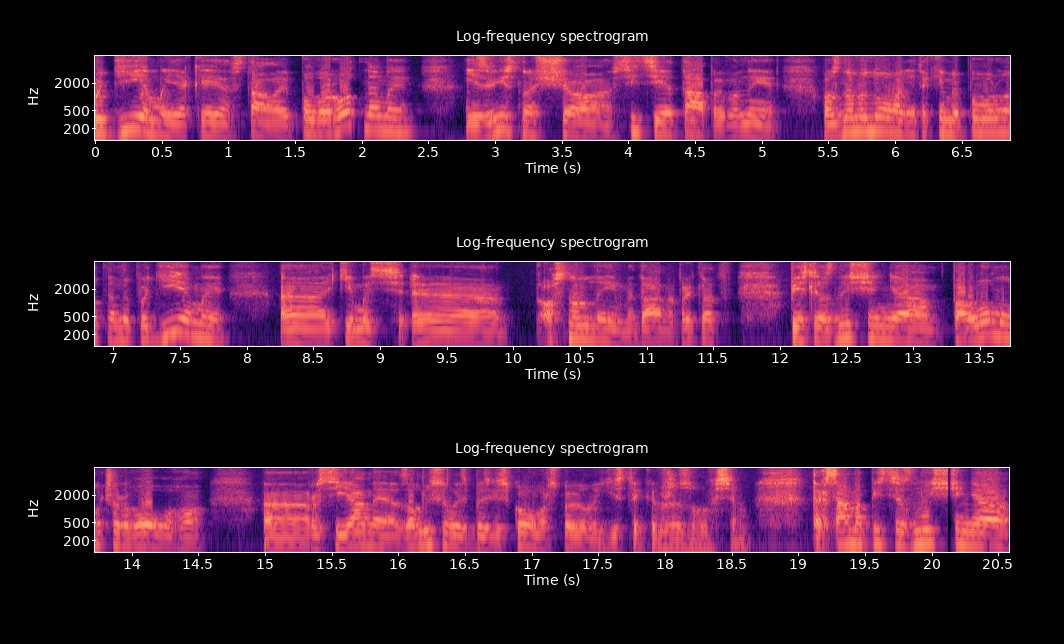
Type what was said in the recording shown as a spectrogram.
Подіями, які стали поворотними, і звісно, що всі ці етапи вони ознаменовані такими поворотними подіями, е, якимись е, основними. Да? Наприклад, після знищення парому чергового е, росіяни залишились без військово-морської логістики вже зовсім. Так само після знищення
